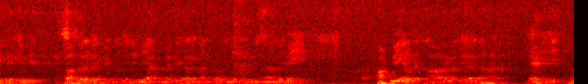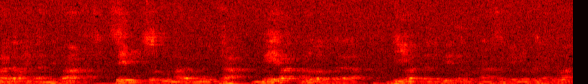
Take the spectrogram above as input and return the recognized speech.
ඒක කිව්වේ සතරට පින්නතුනේ ගියක් නැති කරගන්න ඕනේ නෙවෙයි නිසා නෙවෙයි අපි අර කාර්ය කියලා ගන්නවා කැටි වරදවා හිතන්න එපා. සෙන් සොතු මල මූත්‍රා මේවත් අනුභව කරලා ජීවත් වෙන වේද උත්සාහ මේ ලෝකේ නැතුවා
